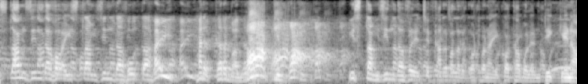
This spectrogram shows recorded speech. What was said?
ইসলাম জিন্দা হয় ইসলাম জিন্দা হতা হাই হর কারবালা কি বাত ইসলাম জিন্দা হয়েছে কারবালার ঘটনায় কথা বলেন ঠিক কিনা?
